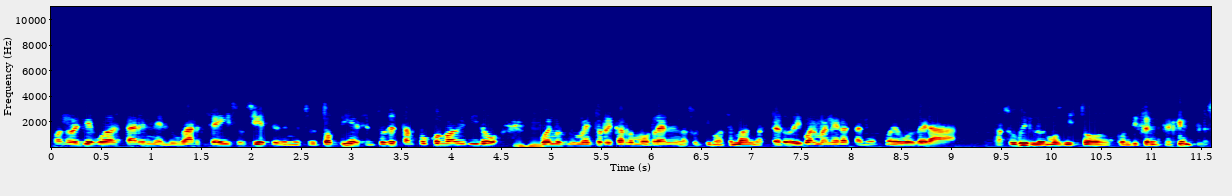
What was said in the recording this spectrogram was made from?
cuando él llegó a estar en el lugar 6 o 7 de nuestro top 10. Entonces tampoco no ha vivido buenos momentos Ricardo Monreal en las últimas semanas, pero de igual manera también puede volver a, a subir, lo hemos visto con diferentes ejemplos.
